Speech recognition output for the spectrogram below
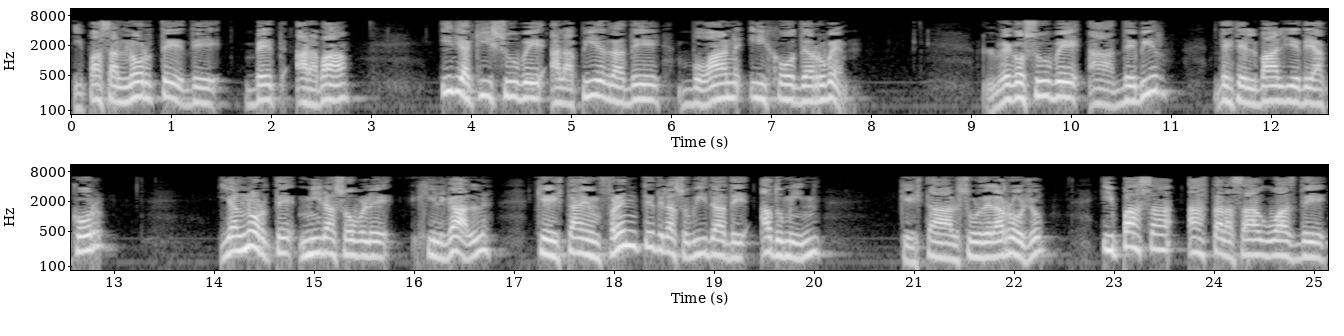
y pasa al norte de Bet Arabá, y de aquí sube a la piedra de Boán, hijo de Rubén. Luego sube a Debir, desde el valle de Acor, y al norte mira sobre Gilgal, que está enfrente de la subida de Adumín, que está al sur del arroyo, y pasa hasta las aguas de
